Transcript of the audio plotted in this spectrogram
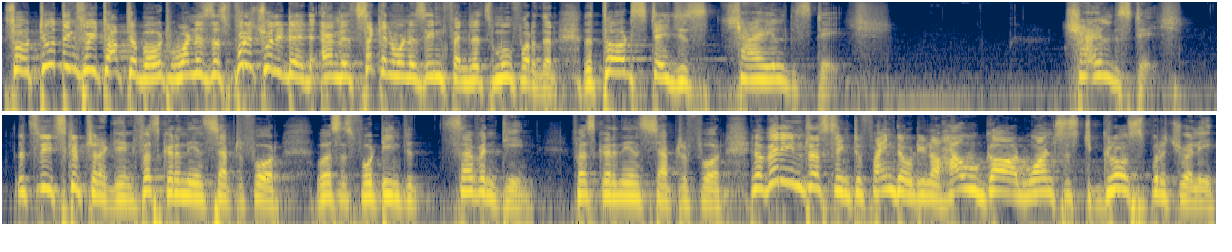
So, two things we talked about one is the spiritually dead, and the second one is infant. Let's move further. The third stage is child stage. Child stage. Let's read scripture again 1 Corinthians chapter 4, verses 14 to 17. 1 Corinthians chapter 4. You know, very interesting to find out, you know, how God wants us to grow spiritually.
